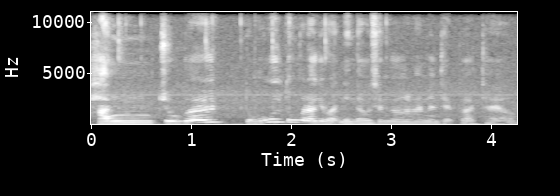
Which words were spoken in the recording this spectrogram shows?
반쪽을 동글동글하게 만든다고 생각을 하면 될 것 같아요.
